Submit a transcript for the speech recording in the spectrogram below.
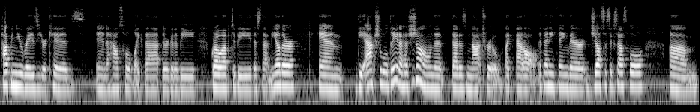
how can you raise your kids in a household like that they're going to be grow up to be this that and the other and the actual data has shown that that is not true like at all if anything they're just as successful um,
